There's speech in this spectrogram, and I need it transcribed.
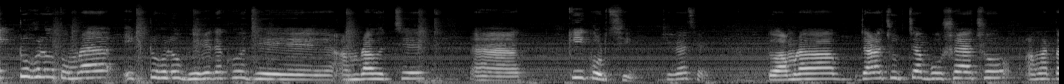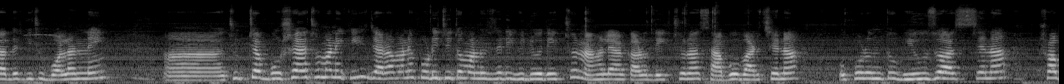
একটু হলেও তোমরা একটু হলেও ভেবে দেখো যে আমরা হচ্ছে কি করছি, ঠিক আছে? তো আমরা যারা চুপচাপ বসে আছো, আমার তাদের কিছু বলার নেই। চুপচাপ বসে আছো মানে কি? যারা মানে পরিচিত মানুষদেরই ভিডিও দেখছ, না হলে আর কারও দেখছ না সাবও বাড়ছে না, উপরন্তু ভিউজও আসছে না, সব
